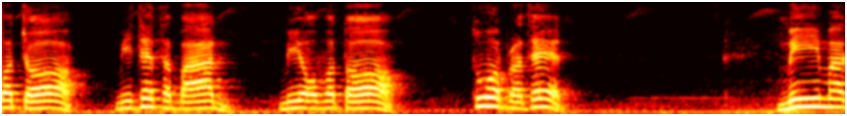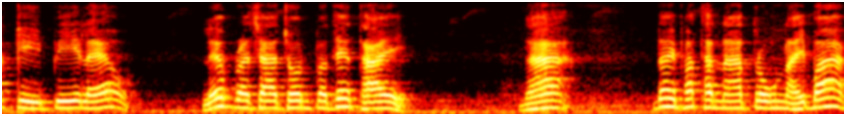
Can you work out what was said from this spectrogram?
บจ มีเทศบาล มีอบต ทั่วประเทศ มีมากี่ปีแล้ว แล้วประชาชนประเทศไทยนะได้พัฒนาตรงไหนบ้าง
